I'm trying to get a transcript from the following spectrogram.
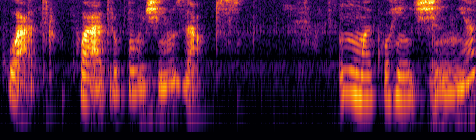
quatro. Quatro pontinhos altos. Uma correntinha.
